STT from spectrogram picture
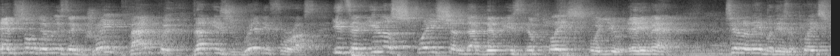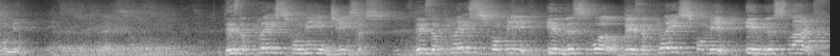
And so there is a great banquet that is ready for us. It's an illustration that there is a place for you. Amen. Amen. Tell a neighbor, there's a place for me. There's a place for me in Jesus. There's a place for me in this world. There's a place for me in this life.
